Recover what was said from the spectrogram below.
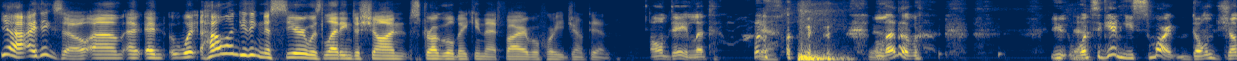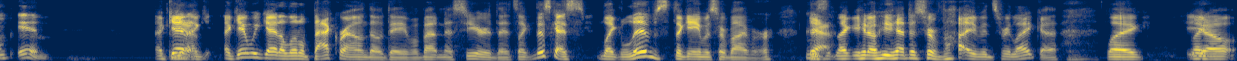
Yeah, I think so. Um, and, and what, how long do you think Naseer was letting Deshawn struggle making that fire before he jumped in? All day. Let Yeah. let him. You Yeah. once again, he's smart. Don't jump in. again Yeah. again we get a little background though dave about nasir that's like this guy's like lives the game of survivor 'Cause, Yeah. like you know he had to survive in sri lanka like you Like- know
